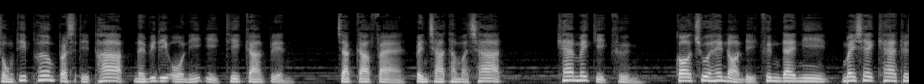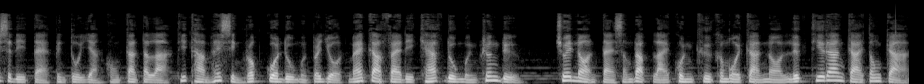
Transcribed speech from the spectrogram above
ชงที่เพิ่มประสิทธิภาพในวิดีโอนี้อีกทีการเปลี่ยน จากกาแฟเป็นชาธรรมชาติ แค่ไม่กี่คืน ก็ช่วยให้นอนดีขึ้นได้นี่ ไม่ใช่แค่ทฤษฎีแต่เป็นตัวอย่างของการตลาดที่ทำให้สิ่งรบกวนดูเหมือนประโยชน์แม้กาแฟดีแคฟดูเหมือนเครื่องดื่ม ช่วยนอนแต่สำหรับหลายคนคือขโมยการนอนลึกที่ร่างกายต้องการ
